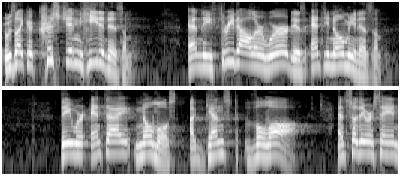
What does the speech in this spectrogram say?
It was like a Christian hedonism. And the $3 word is antinomianism. They were antinomos, against the law. And so they were saying,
